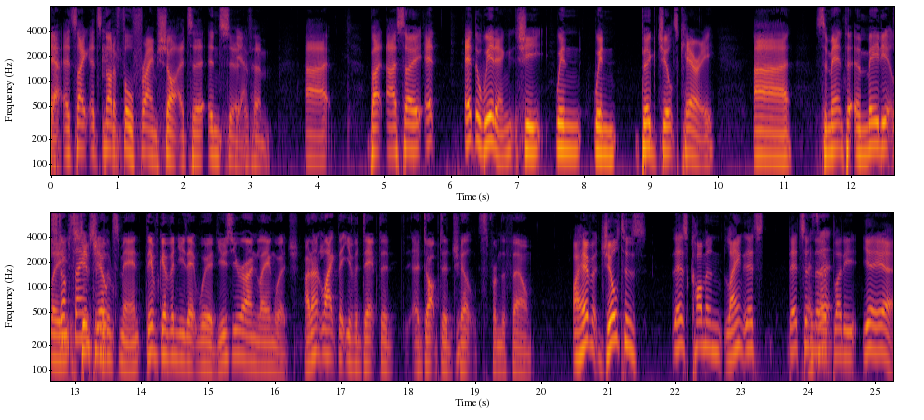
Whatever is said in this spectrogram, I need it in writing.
yeah, It's like it's not a full frame shot; it's an insert Yeah. of him. Uh, but uh, so at at the wedding, she when when Big jilts Carrie, uh, Samantha immediately Stop saying into the- jilts, man. They've given you that word. Use your own language. I don't like that you've adapted adopted jilts from the film. I haven't. Jilt is that's common language. That's that's in Is the it? bloody yeah yeah.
